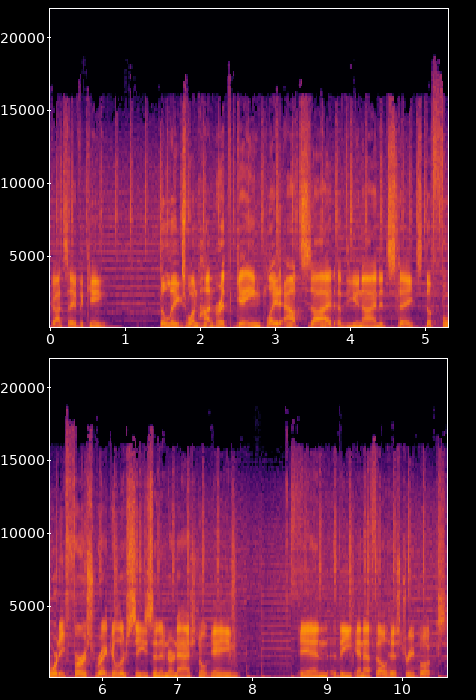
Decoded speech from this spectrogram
God save the King. The league's 100th game played outside of the United States, the 41st regular season international game in the NFL history books.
